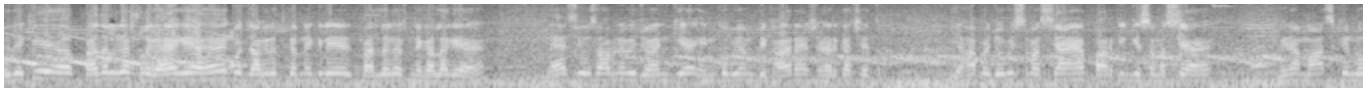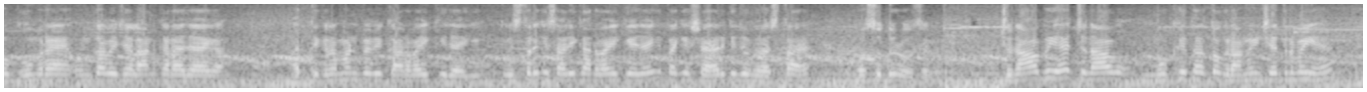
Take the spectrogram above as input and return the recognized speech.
ये देखिए पैदल गश्त लगाया गया है। को जागृत करने के लिए पैदल गश्त निकाला गया है। नए सी साहब ने भी ज्वाइन किया इनको भी हम दिखा रहे हैं शहर का क्षेत्र। यहाँ पे जो भी समस्याएँ हैं पार्किंग की समस्या है, बिना मास्क के लोग घूम रहे हैं, उनका भी चालान करा जाएगा। अतिक्रमण पे भी कार्रवाई की जाएगी। तो इस तरह की सारी कार्रवाई की जाएगी ताकि शहर की जो व्यवस्था है, वो सुदृढ़ हो सके। चुनाव भी है। चुनाव मुख्यतः तो ग्रामीण क्षेत्र में ही है।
